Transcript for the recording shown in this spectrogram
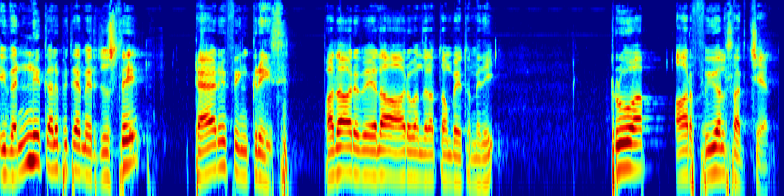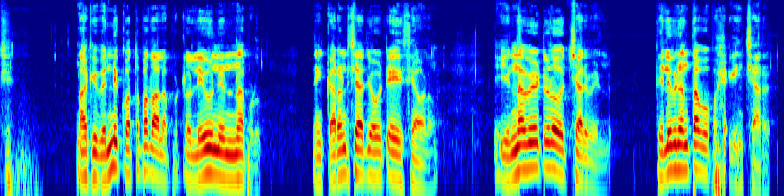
ఇవన్నీ కలిపితే మీరు చూస్తే టారిఫ్ ఇంక్రీజ్ పదహారు వేల ఆరు వందల తొంభై తొమ్మిది. True up or fuel surcharge నాకు ఇవన్నీ కొత్త పదాలు అప్పట్లో లేవు నేను ఉన్నప్పుడు నేను కరెంట్ ఛార్జ్ ఒకటే వేసేవాళ్ళం. ఇన్నోవేటివ్లో వచ్చారు వీళ్ళు. తెలివినంతా ఉపయోగించారు.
